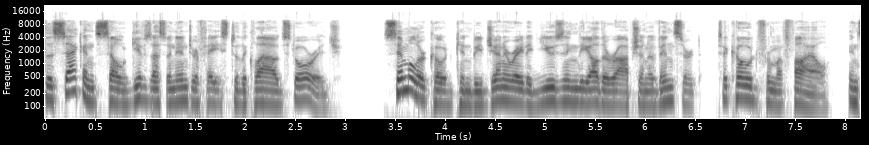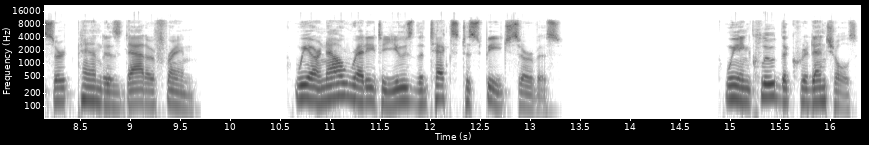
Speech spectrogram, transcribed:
The second cell gives us an interface to the cloud storage. Similar code can be generated using the other option of Insert to Code from a file, insert pandas data frame. We are now ready to use the text-to-speech service. We include the credentials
